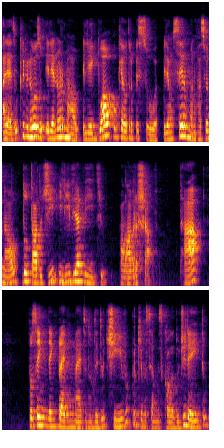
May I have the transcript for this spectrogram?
aliás, o criminoso, ele é normal, ele é igual a qualquer outra pessoa. Ele é um ser humano racional dotado de livre-arbítrio, palavra-chave, tá? Você ainda emprega um método dedutivo, porque você é uma escola do direito.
